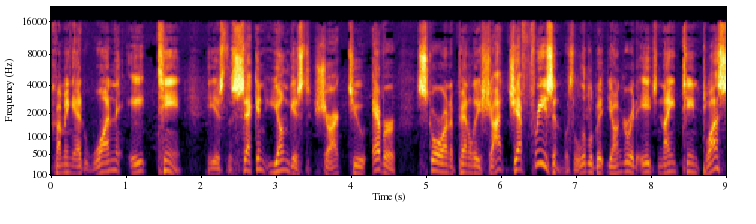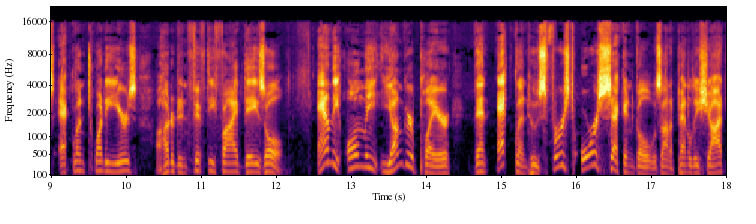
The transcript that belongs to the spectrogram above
coming at 118. He is the second youngest Shark to ever score on a penalty shot. Jeff Friesen was a little bit younger at age 19 plus. Eklund, 20 years, 155 days old. And the only younger player than Eklund, whose first or second goal was on a penalty shot,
